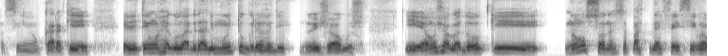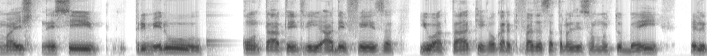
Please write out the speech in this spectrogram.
assim, é um cara que ele tem uma regularidade muito grande nos jogos. E é um jogador que, não só nessa parte defensiva, mas nesse primeiro contato entre a defesa e o ataque, é o cara que faz essa transição muito bem. Ele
